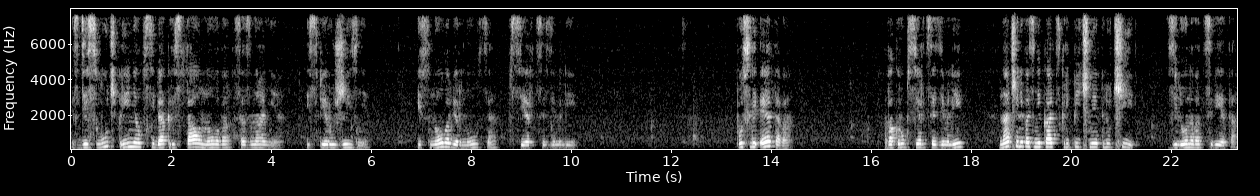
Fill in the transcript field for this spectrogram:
Здесь луч принял в себя кристалл нового сознания и сферу жизни и снова вернулся в сердце Земли. После этого вокруг сердца Земли начали возникать скрипичные ключи зеленого цвета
